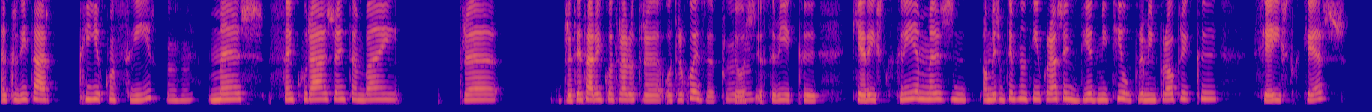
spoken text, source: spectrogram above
acreditar que ia conseguir, uhum. mas sem coragem também para, para tentar encontrar outra, outra coisa, porque uhum. eu, eu sabia que, que era isto que queria, mas ao mesmo tempo não tinha coragem de admiti-lo para mim própria que se é isto que queres,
